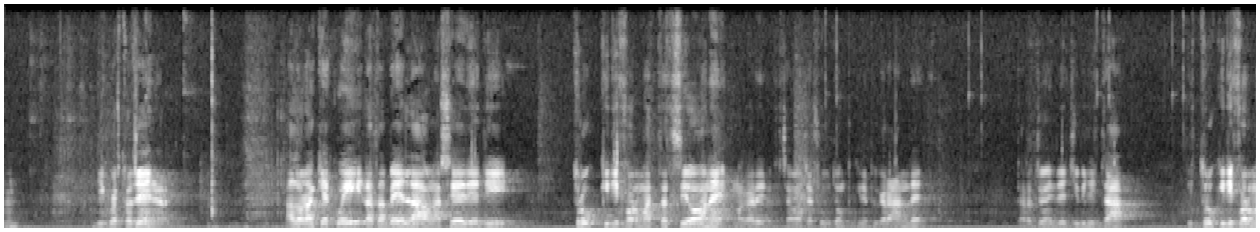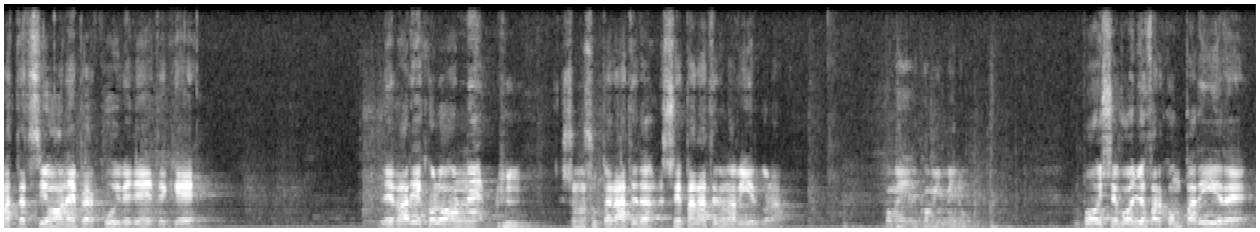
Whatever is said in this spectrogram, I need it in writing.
mm, di questo genere. Allora anche qui la tabella ha una serie di trucchi di formattazione, magari facciamo già subito un pochino più grande per ragioni di leggibilità, i trucchi di formattazione per cui vedete che le varie colonne sono da, separate da una virgola, come, come in menu. Poi se voglio far comparire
